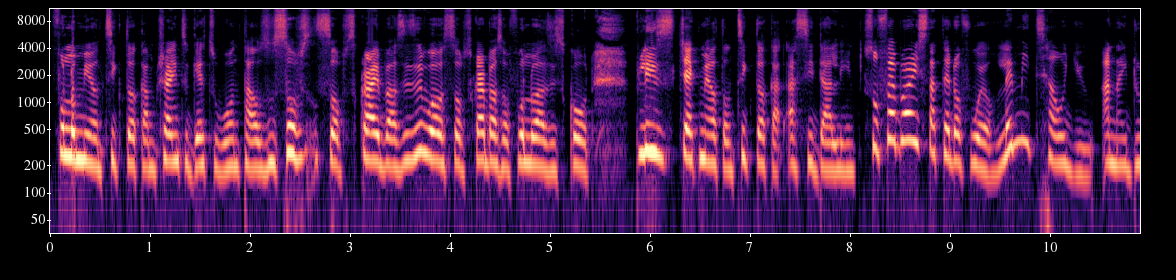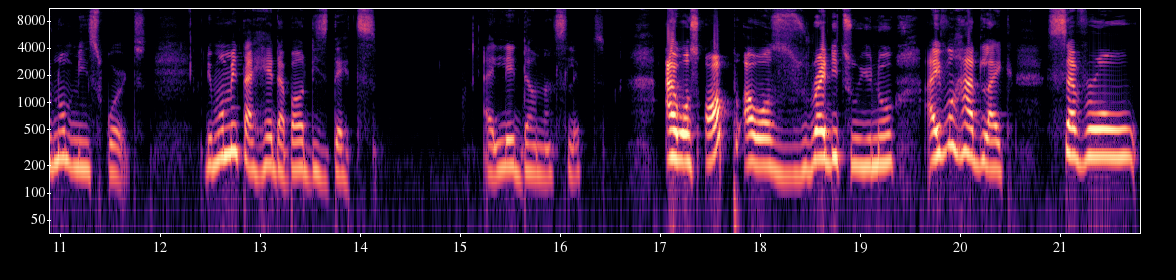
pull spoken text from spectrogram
follow me on TikTok. I'm trying to get to 1,000 sub subscribers. Is it what subscribers or followers is called? Please check me out on TikTok at Asy Darlyn. So February started off well. Let me tell you, and I do not mince words. The moment I heard about these deaths, I laid down and slept. I was up, I was ready to, you know, I even had like several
